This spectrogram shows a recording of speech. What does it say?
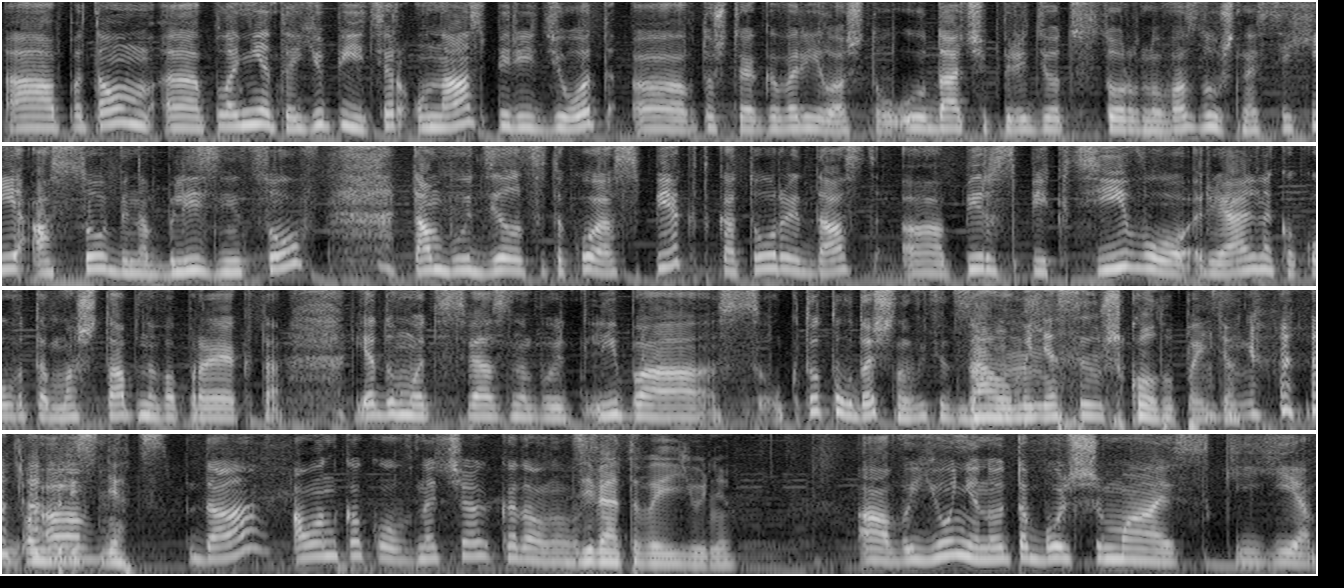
А потом э, планета Юпитер у нас перейдет, э, то, что я говорила, что удача перейдет в сторону воздушной стихии, особенно близнецов. Там будет делаться такой аспект, который даст э, перспективу реально какого-то масштабного проекта. Я думаю, это связано будет либо с... Кто-то удачно выйдет Да, у замуж. меня сын в школу пойдет. Он А, близнец. Да? А он какого? В начале, когда он? у вас? 9 июня. А, в июне, но это больше майские.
